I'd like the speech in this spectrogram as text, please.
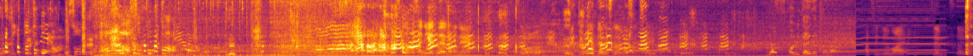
れ行ったとこか。あそうそう。ああそこか。田中さん苦手だからね。そう。絶叫苦手なんです田中さん。そういう。やす子みたいだったら。80万円。全部使います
